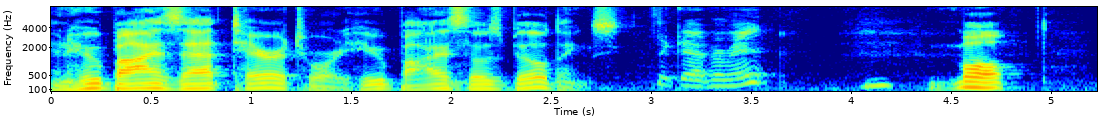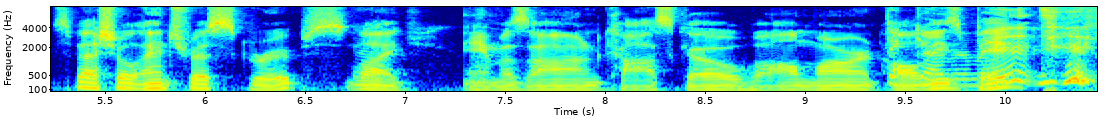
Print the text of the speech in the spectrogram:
And who buys that territory? Who buys those buildings? The government. Well, special interest groups Right. like Amazon, Costco, Walmart, The all these big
